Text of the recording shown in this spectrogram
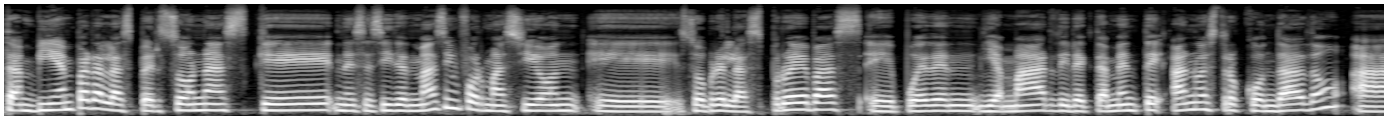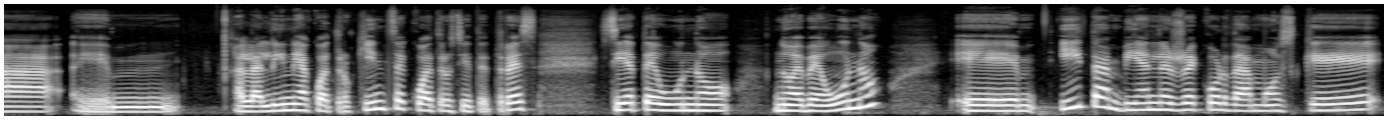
también para las personas que necesiten más información eh, sobre las pruebas, eh, pueden llamar directamente a nuestro condado a, em, la línea 415-473-7191. Em, y también les recordamos que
